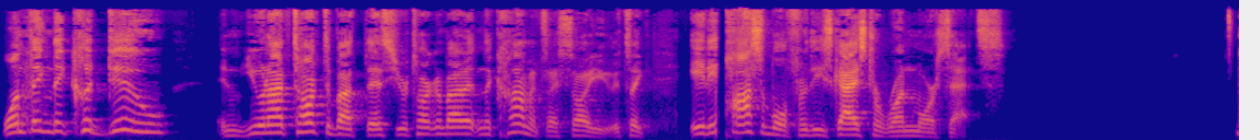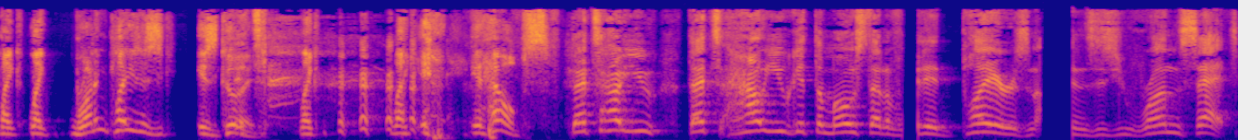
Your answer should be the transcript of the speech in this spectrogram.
one thing they could do, and you and I've talked about this. You were talking about it in the comments. I saw you. It's like it is possible for these guys to run more sets. Like like running plays is is good. It's, like like it, it, helps. That's how you that's how you get the most out of players and options is you run sets.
